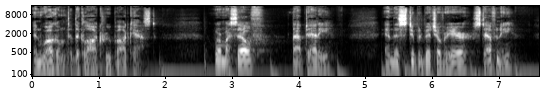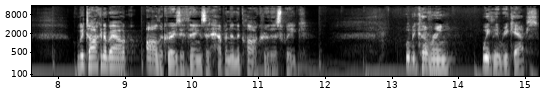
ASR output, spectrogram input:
and welcome to the Claw Crew podcast, where myself, Lap Daddy, and this stupid bitch over here, Stephanie, will be talking about all the crazy things that happened in the Claw Crew this week. We'll be covering weekly recaps,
